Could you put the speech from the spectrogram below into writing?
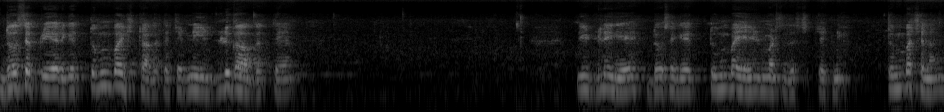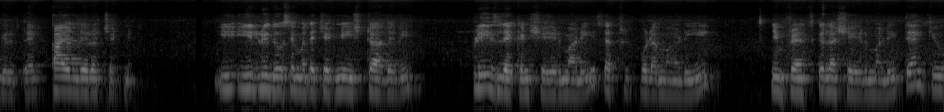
ದೋಸೆ ಪ್ರಿಯರಿಗೆ ತುಂಬ ಇಷ್ಟ ಆಗುತ್ತೆ, ಚಟ್ನಿ ಇಡ್ಲಿಗಾಗುತ್ತೆ. ಇಡ್ಲಿಗೆ, ದೋಸೆಗೆ ತುಂಬ ಎಳ್ಳು ಮಾಡಿಸಿದಷ್ಟು ಚಟ್ನಿ. ತುಂಬ ಚೆನ್ನಾಗಿರುತ್ತೆ ಕಾಯಿಲ್ದಿರೋ ಚಟ್ನಿ. ಈ ಈರುಳ್ಳಿ ದೋಸೆ ಮತ್ತು ಚಟ್ನಿ ಇಷ್ಟ ಆದಲ್ಲಿ ಪ್ಲೀಸ್ ಲೈಕ್ ಆ್ಯಂಡ್ ಶೇರ್ ಮಾಡಿ ಸಬ್ಸ್ಕ್ರೈಬ್ ಕೂಡ ಮಾಡಿ ನಿಮ್ಮ ಫ್ರೆಂಡ್ಸ್ಗೆಲ್ಲ ಶೇರ್ ಮಾಡಿ. ಥ್ಯಾಂಕ್ ಯು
